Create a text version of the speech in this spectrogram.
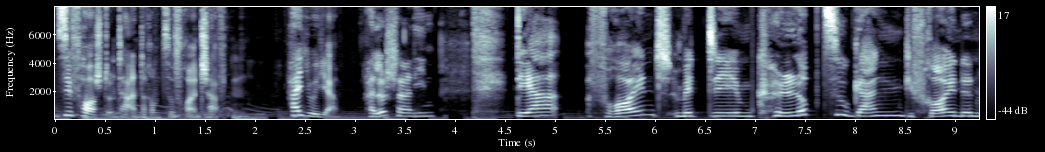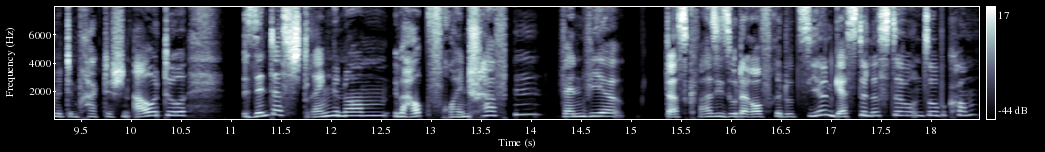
Sie forscht unter anderem zu Freundschaften. Hi Julia. Hallo Charlene. Der Freund mit dem Clubzugang, die Freundin mit dem praktischen Auto, sind das streng genommen überhaupt Freundschaften, wenn wir das quasi so darauf reduzieren, Gästeliste und so bekommen?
